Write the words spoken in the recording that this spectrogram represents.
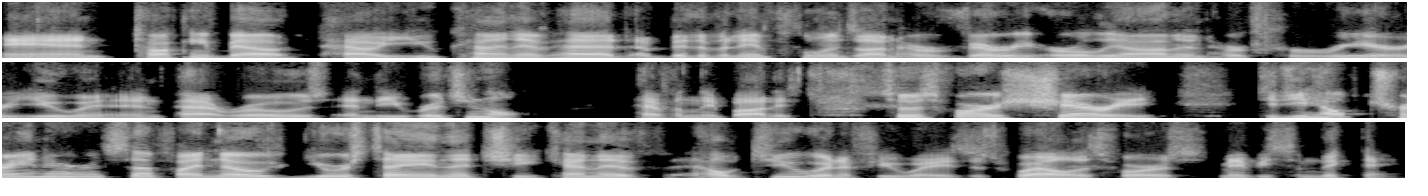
and talking about how you kind of had a bit of an influence on her very early on in her career, you and, Pat Rose and the original Heavenly Bodies. So as far as Sherri, did you help train her and stuff? I know you were saying that she kind of helped you in a few ways as well, as far as maybe some nicknames.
